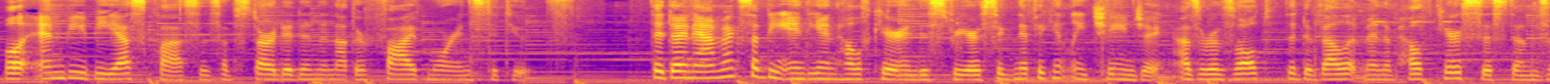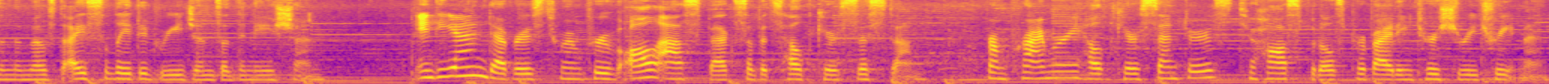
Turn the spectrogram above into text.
while MBBS classes have started in another five more institutes. The dynamics of the Indian healthcare industry are significantly changing as a result of the development of healthcare systems in the most isolated regions of the nation. India endeavors to improve all aspects of its healthcare system, from primary healthcare centers to hospitals providing tertiary treatment.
